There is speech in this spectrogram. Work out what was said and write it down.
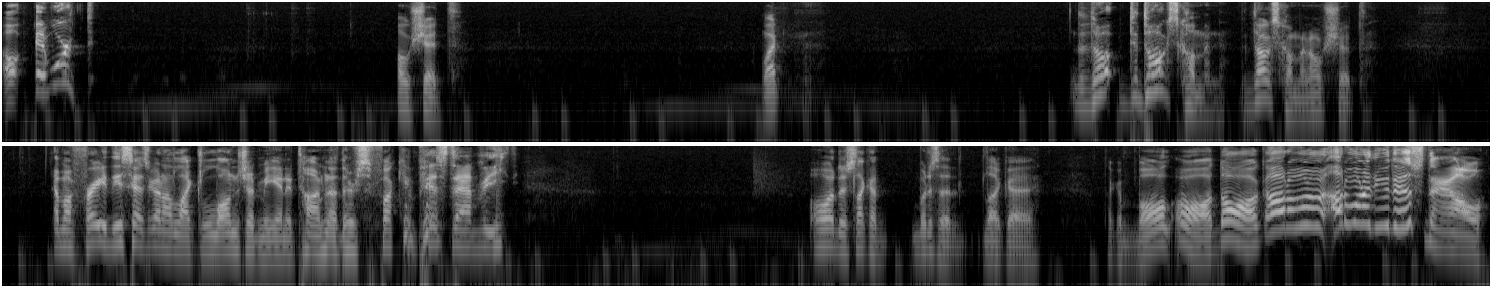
Oh, it worked! Oh shit. What? The dog, the dog's coming. The dog's coming. Oh shit. I'm afraid these guys are gonna like lunge at me anytime that they're fucking pissed at me. Oh, there's like a what is it? Like a like a ball? Oh, dog! I don't I don't want to do this now.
